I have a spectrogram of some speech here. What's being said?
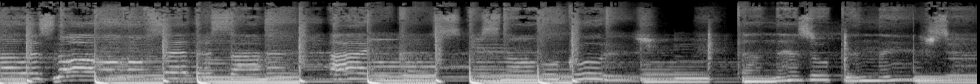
але знову все те саме, Айкос знову куриш, та не зупинишся.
